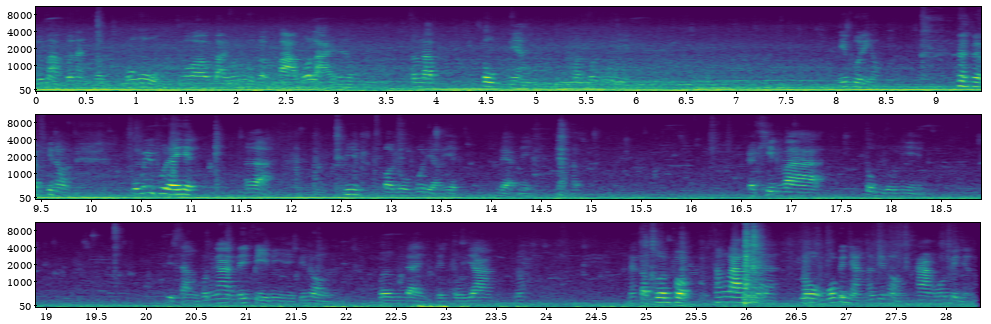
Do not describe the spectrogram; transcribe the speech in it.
หรือมากกว่านั้นกับโมโหเพราะว่าใบมะม่วงกับปลาบ่หลายนะครับสำหรับตุ่มเนี่ย มันบ่ดูดีนี่ผู้เดียวพี่น้องกูไม่ผู้ใดเห็นเออมีบอลดูผู้เดียวเห็นแบบนี้นะครับก็คิดว่าตุ่มดูนี่สิสั่งผลงานในปีนี้พี่น้องเบิ่งได้เป็นตัวอย่างเนาะนะครับส่วนพวกทั้งล่างเนี่ยโล่งว่าเป็นอย่างนะพี่น้องข้างว่าเป็นอย่าง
